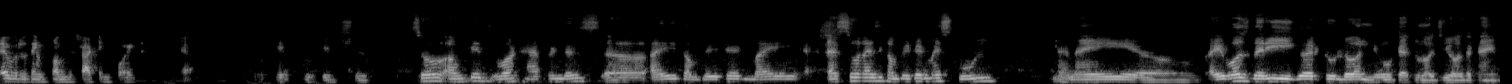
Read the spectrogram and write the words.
everything from the starting point. Yeah. Okay okay sure. So ankit what happened is uh, i completed my as soon as i completed my school and i uh, i was very eager to learn new technology all the time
